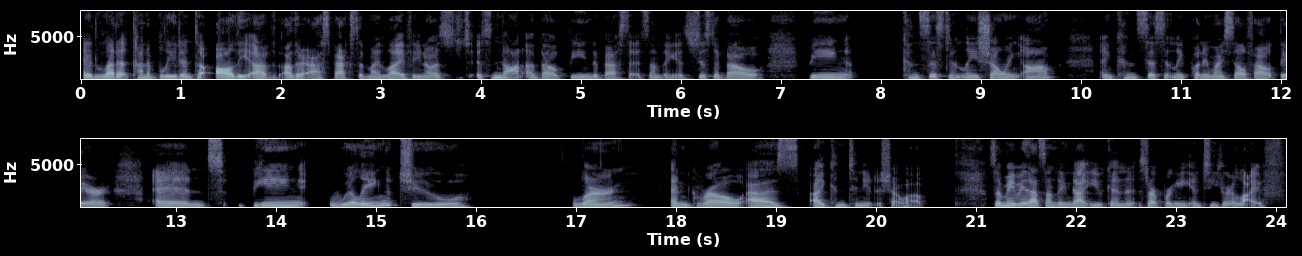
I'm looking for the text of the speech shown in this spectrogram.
and let it kind of bleed into all the other aspects of my life. You know, it's it's not about being the best at something. It's just about being consistently showing up and consistently putting myself out there and being willing to learn and grow as I continue to show up. So maybe that's something that you can start bringing into your life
